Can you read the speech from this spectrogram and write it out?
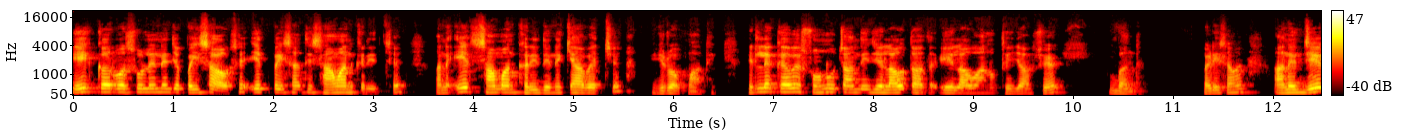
એ કર વસૂલીને જે પૈસા આવશે, એ જ પૈસાથી સામાન ખરીદશે અને એ જ સામાન ખરીદીને ક્યાં વેચશે? યુરોપમાંથી. એટલે કે હવે સોનું ચાંદી જે લાવતા હતા, એ લાવવાનું થઈ જશે બંધ. પડી સમજ અને જે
